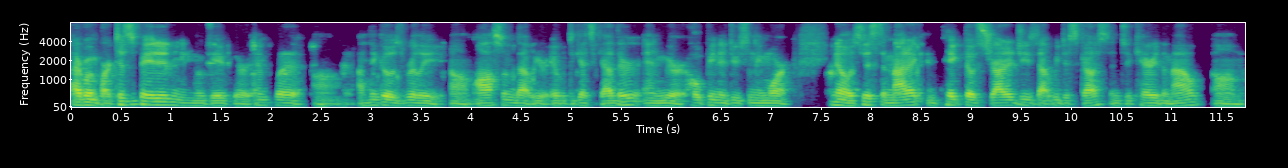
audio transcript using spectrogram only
everyone participated and you know gave their input. Um, I think it was really um, awesome that we were able to get together, and we were hoping to do something more, you know, systematic and take those strategies that we discussed and to carry them out um,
